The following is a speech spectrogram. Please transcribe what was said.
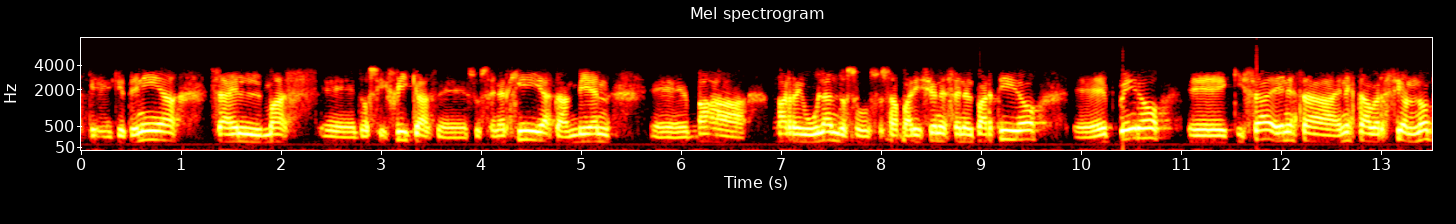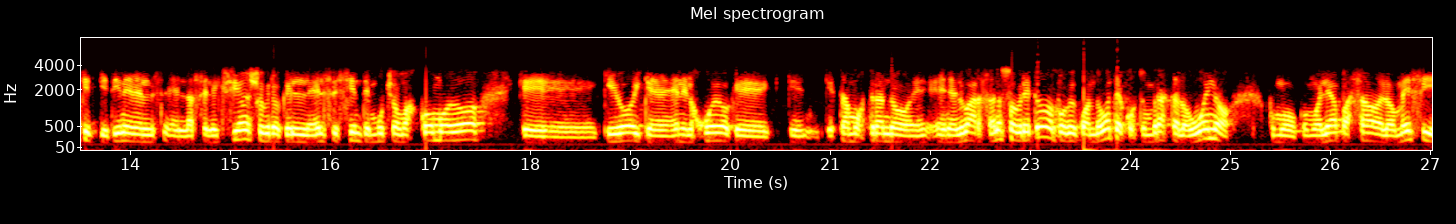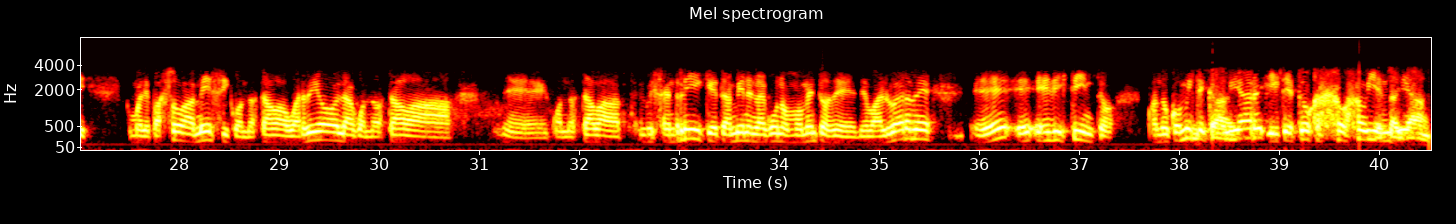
que, que, tenía ya él más eh, dosifica eh, sus energías también eh, va regulando sus apariciones en el partido, eh, pero eh, quizá en esta en esta versión ¿no? que, que tiene en, la selección, yo creo que él, se siente mucho más cómodo que, que hoy, que en el juego que, que, está mostrando en, el Barça, no sobre todo porque cuando vos te acostumbraste a lo bueno, como, como le ha pasado a lo Messi, como le pasó a Messi cuando estaba Guardiola, cuando estaba eh, cuando estaba Luis Enrique, también en algunos momentos de, de Valverde, eh, es, distinto. Cuando comiste caviar y te toca hoy en día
